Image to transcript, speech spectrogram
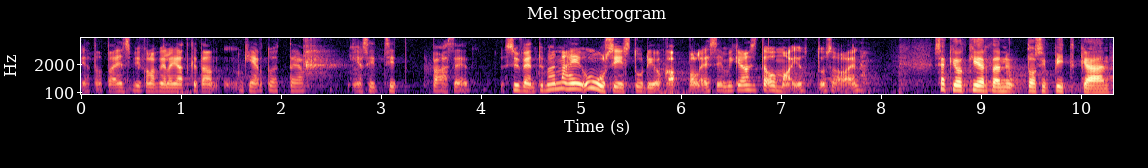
ja tota, ensi viikolla vielä jatketaan kiertuetta ja, ja sitten sit pääsee syventymään näihin uusiin studiokappaleisiin, mikä on sitten oma juttu aina. Säkin olet kiertänyt tosi pitkään.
